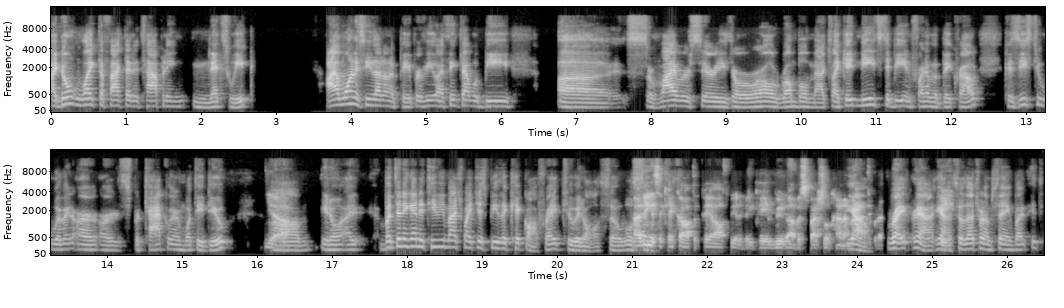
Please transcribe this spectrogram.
I don't like the fact that it's happening next week. I want to see that on a pay per view. I think that would be uh Survivor Series or Royal Rumble match. Like it needs to be in front of a big crowd because these two women are are spectacular in what they do. Yeah. Um, you know, I but then again, a TV match might just be the kickoff, right, to it all. So we'll. I see. think it's a kickoff. The payoff be a big pay per view. Have a special kind of match. yeah, right, yeah, yeah. So that's what I'm saying. But it,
